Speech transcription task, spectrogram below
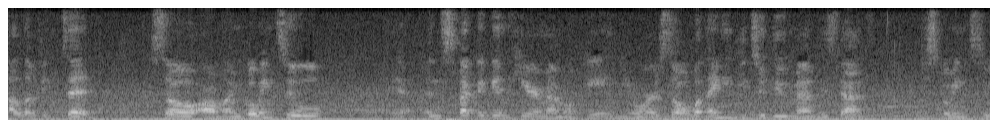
elevated. So um, I'm going to inspect again here, ma'am, okay, in your, so what I need you to do, ma'am, is that I'm just going to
